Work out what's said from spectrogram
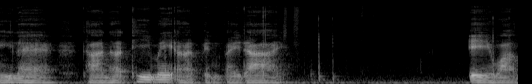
นี้แล ฐานะที่ไม่อาจเป็นไปได้ เอวัง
